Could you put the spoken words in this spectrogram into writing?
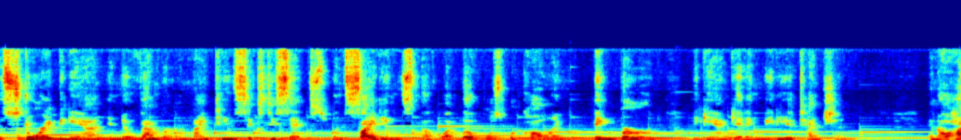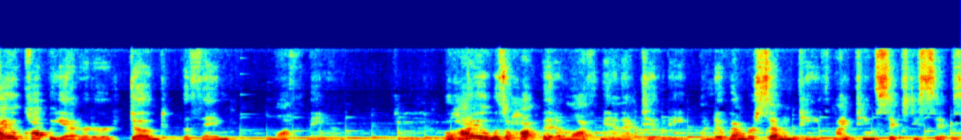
The story began in November 1966 when sightings of what locals were calling Big Bird began getting media attention. An Ohio copy editor dubbed the thing Mothman. Ohio was a hotbed of Mothman activity. On November 17, 1966,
